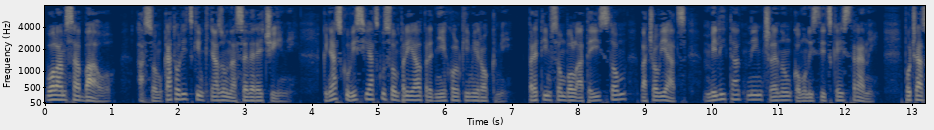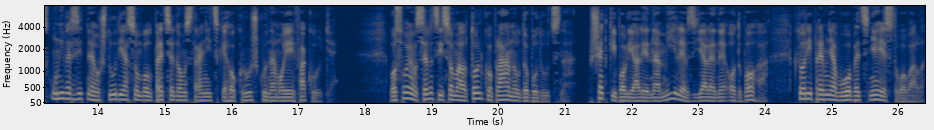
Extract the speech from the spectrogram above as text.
Volám sa Bao a som katolickým kňazom na severe Číny. Kňazku vysviacku som prijal pred niekoľkými rokmi. Predtým som bol ateistom, ba čo viac, militantným členom komunistickej strany. Počas univerzitného štúdia som bol predsedom stranického krúžku na mojej fakulte. Vo svojom srdci som mal toľko plánov do budúcna. Všetky boli ale na míle vzdialené od Boha, ktorý pre mňa vôbec nejestvoval.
